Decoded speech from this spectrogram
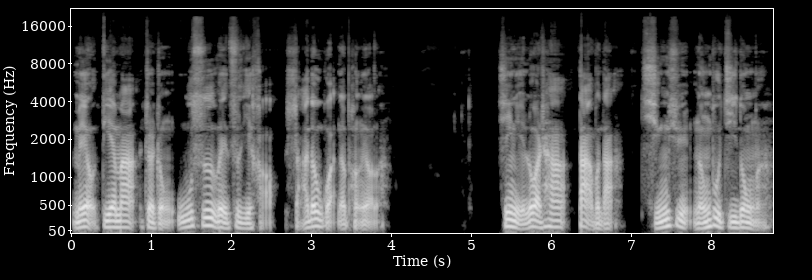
没有爹妈这种无私为自己好、啥都管的朋友了，心理落差大不大？情绪能不激动吗？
